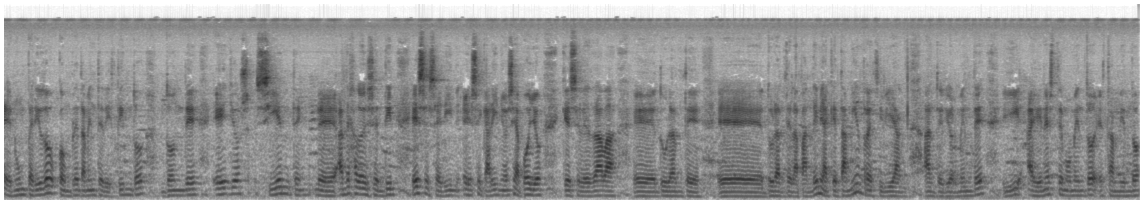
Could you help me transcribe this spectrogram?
en un periodo completamente distinto donde ellos sienten, han dejado de sentir ese, ese cariño, ese apoyo que se les daba durante, durante la pandemia, que también recibían anteriormente y en este momento están viendo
